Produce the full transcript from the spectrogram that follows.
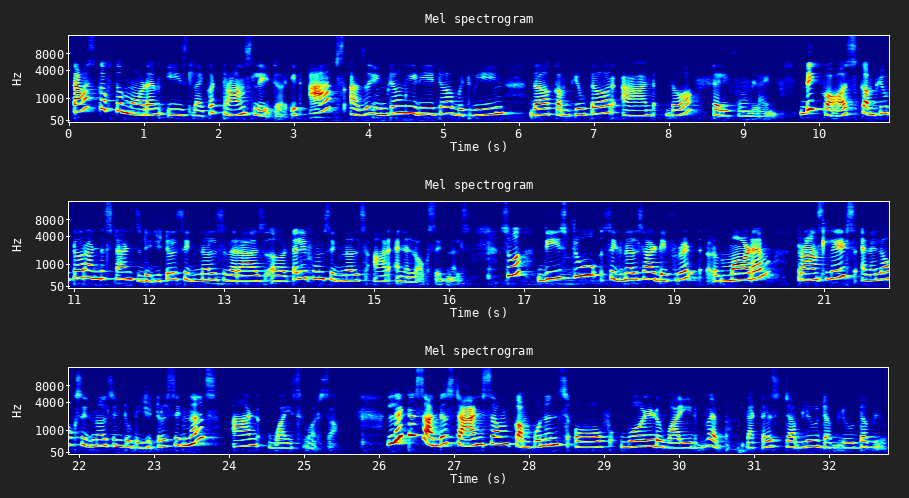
task of the modem is like a translator. It acts as an intermediator between the computer and the telephone line. Because computer understands digital signals whereas uh, telephone signals are analog signals. So these two signals are different. Modem translates analog signals into digital signals and vice versa let us understand some components of World Wide Web that is www.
